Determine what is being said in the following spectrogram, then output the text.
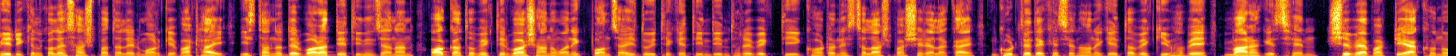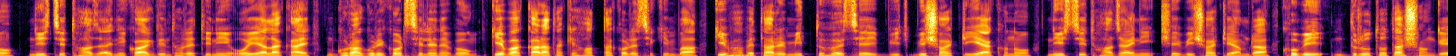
মেডিকেল কলেজ হাসপাতালের মর্গে পাঠাই স্থানীয়দের বরাত দিয়ে তিনি জানান, অজ্ঞাত ব্যক্তির বয়স আনুমানিক পঞ্চাশ, দুই থেকে তিন দিন ধরে ব্যক্তি ঘটনাস্থল আশপাশের এলাকায় ঘুরতে দেখেছেন অনেকেই, তবে কীভাবে মারা গেছেন সে ব্যাপারটি এখনও নিশ্চিত হওয়া যায়নি। কয়েকদিন ধরে তিনি ওই এলাকায় ঘোরাঘুরি করছিলেন এবং কে বা কারা তাকে হত্যা করেছে কিংবা কীভাবে তার মৃত্যু হয়েছে এই বিষয়টি এখনও নিশ্চিত হওয়া যায়নি। সেই বিষয়টি আমরা খুবই দ্রুততার সঙ্গে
